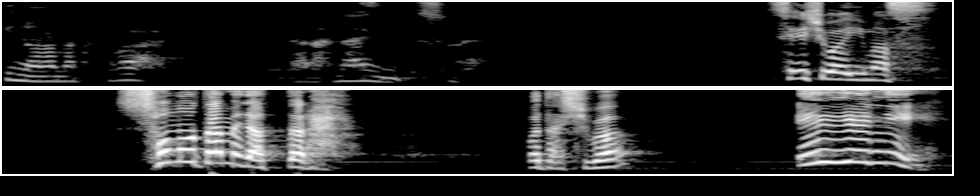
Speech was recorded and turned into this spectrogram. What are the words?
い。祈らなくてはならないんです。聖書は言います。そのためだったら、私は永遠に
